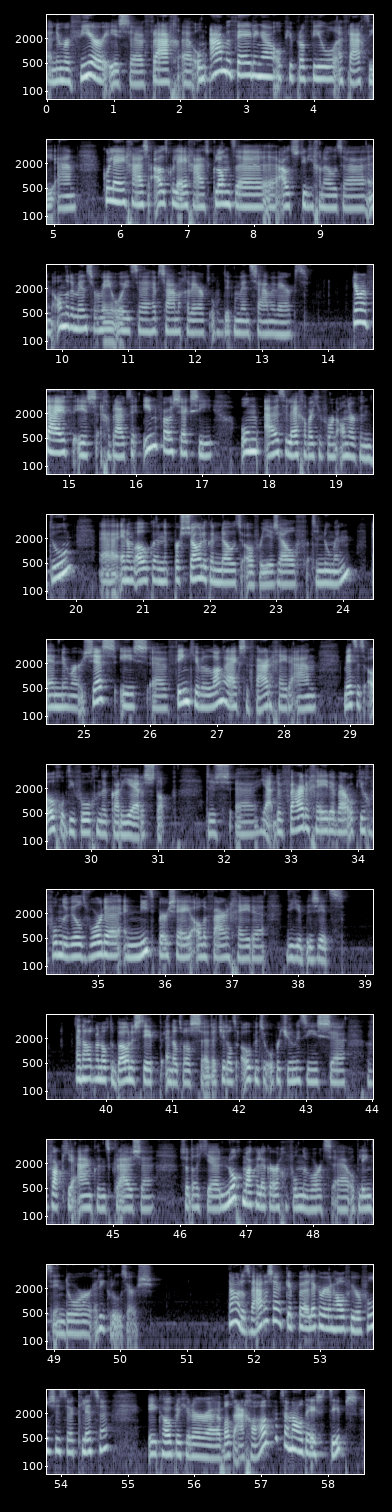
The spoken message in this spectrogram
Uh, nummer vier is vraag om aanbevelingen op je profiel en vraag die aan collega's, oud-collega's, klanten, oud-studiegenoten en andere mensen waarmee je ooit hebt samengewerkt of op dit moment samenwerkt. Nummer vijf is gebruik de infosectie om uit te leggen wat je voor een ander kunt doen en om ook een persoonlijke noot over jezelf te noemen. En nummer zes is vink je belangrijkste vaardigheden aan met het oog op die volgende carrière stap. Dus uh, ja, de vaardigheden waarop je gevonden wilt worden en niet per se alle vaardigheden die je bezit. En dan hadden we nog de bonus tip en dat was uh, dat je dat open to opportunities uh, vakje aan kunt kruisen, zodat je nog makkelijker gevonden wordt op LinkedIn door recruiters. Nou, dat waren ze. Ik heb lekker weer een half uur vol zitten kletsen. Ik hoop dat je er wat aan gehad hebt aan al deze tips.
